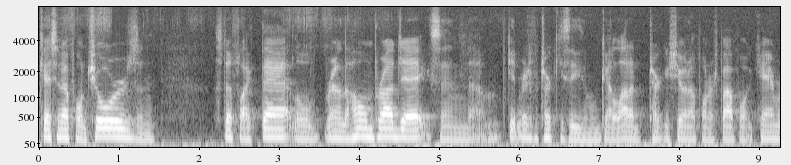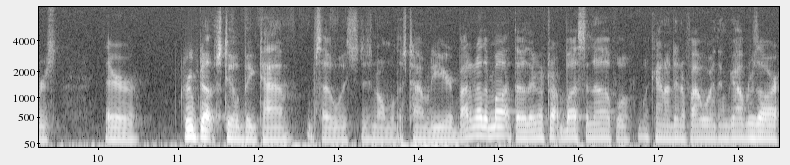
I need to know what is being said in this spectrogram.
catching up on chores and stuff like that, little around the home projects, and um, getting ready for turkey season. We've got a lot of turkeys showing up on our SPYPOINT cameras. They're grouped up still big time, so it's just normal this time of the year. About another month though, they're gonna start busting up. We'll, we'll kind of identify where them gobblers are,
